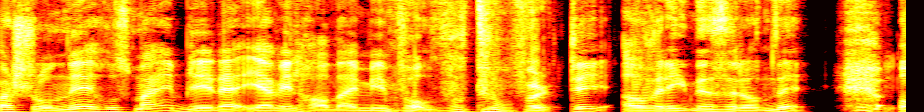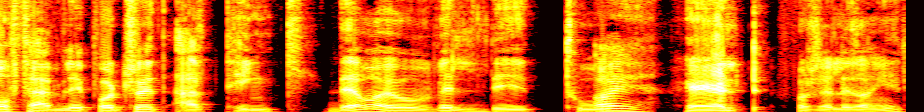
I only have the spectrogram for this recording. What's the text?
Personlig hos meg blir det 'Jeg vil ha deg i min Volvo 240' av Ringnes Ronny, og 'Family Portrait' av Pink. Det var jo veldig to oi. helt forskjellige sanger.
